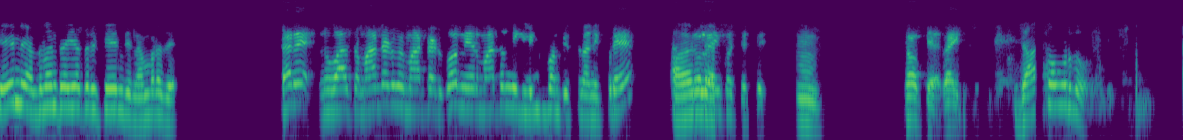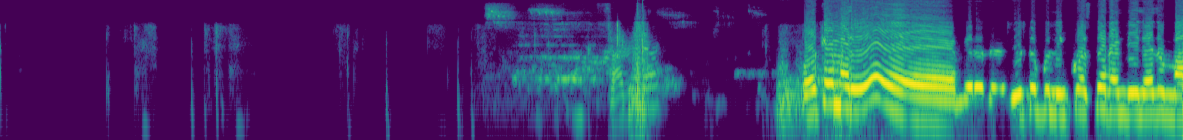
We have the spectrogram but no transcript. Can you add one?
చేయండి ఎంతమంది ట్రై చేస్తారు చేయండి నంబర్ అదే సరే నువ్వు వాళ్ళతో మాట్లాడుకో మాట్లాడుకో నేను మాత్రం నీకు లింక్ పంపిస్తున్నాను ఇప్పుడే. లైవ్కి వచ్చేసి. ఓకే రైట్ గారు, ఓకే మరి మీరు యూట్యూబ్ లింక్ వస్తే రండి లేదు మా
